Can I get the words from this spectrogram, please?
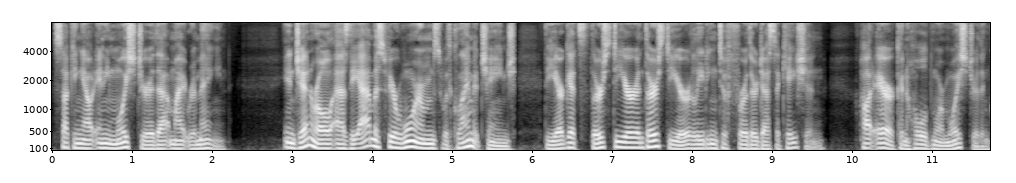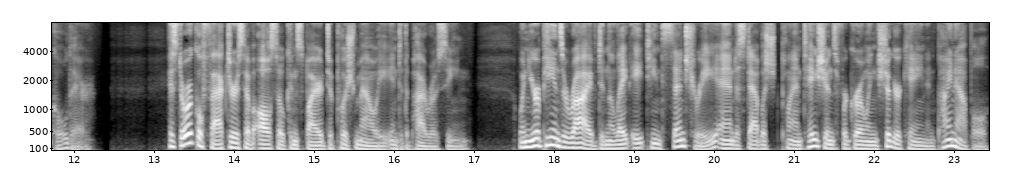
sucking out any moisture that might remain. In general, as the atmosphere warms with climate change, the air gets thirstier and thirstier, leading to further desiccation. Hot air can hold more moisture than cold air. Historical factors have also conspired to push Maui into the pyrocene. When Europeans arrived in the late 18th century and established plantations for growing sugarcane and pineapple,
